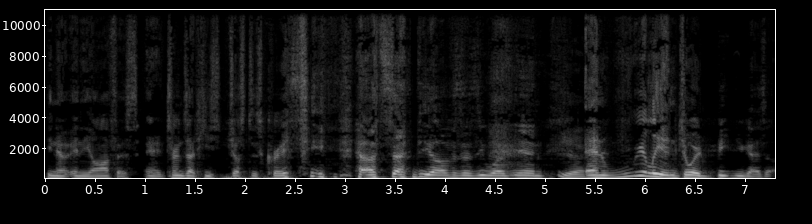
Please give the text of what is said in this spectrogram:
you know in the office. And it turns out he's just as crazy outside the office as he was in, yeah, and really enjoyed beating you guys up.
